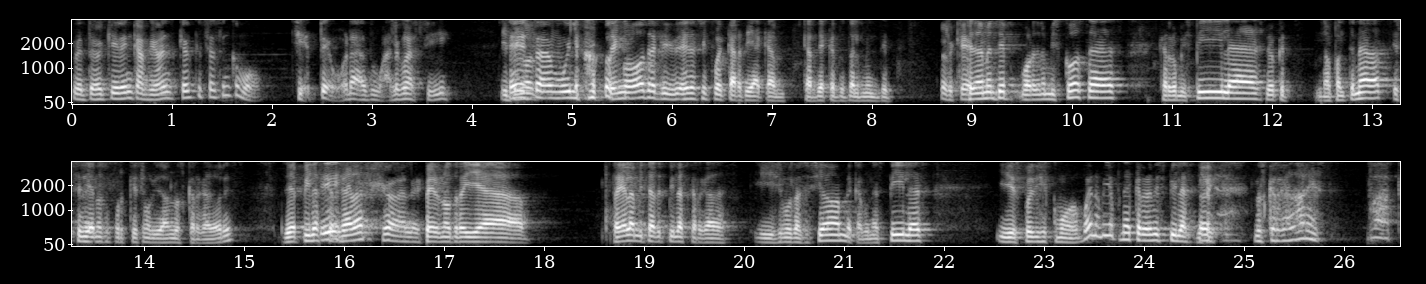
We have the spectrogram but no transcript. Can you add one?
Me tengo que ir en camiones. Creo que se hacen como siete horas o algo así. Y Sí, está muy lejos. Tengo otra que esa sí fue cardíaca, cardíaca totalmente. Porque Generalmente ordeno mis cosas, cargo mis pilas, veo que no falte nada. Ese día no sé por qué se me olvidaron los cargadores. Traía pilas cargadas, Híjole. pero no traía, traía la mitad de pilas cargadas. Y hicimos la sesión, me cargué unas pilas y después dije como, bueno, voy a poner a cargar mis pilas. Y dije, los cargadores, fuck.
